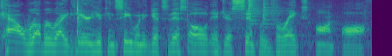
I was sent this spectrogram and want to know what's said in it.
cowl rubber right here. You can see when it gets this old, it just simply breaks on off.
